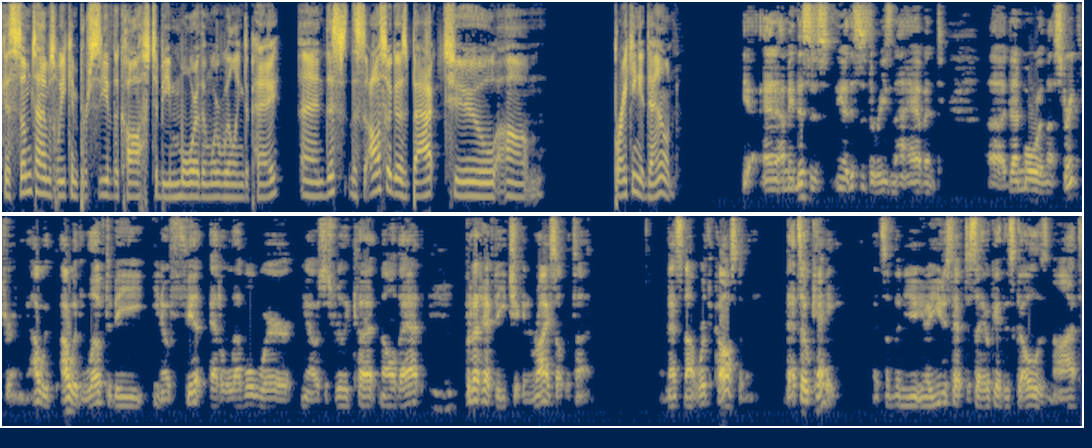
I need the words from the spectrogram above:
because sometimes we can perceive the cost to be more than we're willing to pay. And this this also goes back to um, breaking it down. Yeah, and I mean this is you know this is the reason I haven't uh, done more with my strength training. I would I would love to be you know fit at a level where you know I was just really cut and all that, mm-hmm. but I'd have to eat chicken and rice all the time, and that's not worth the cost to me. That's okay. That's something you you know you just have to say okay this goal is not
